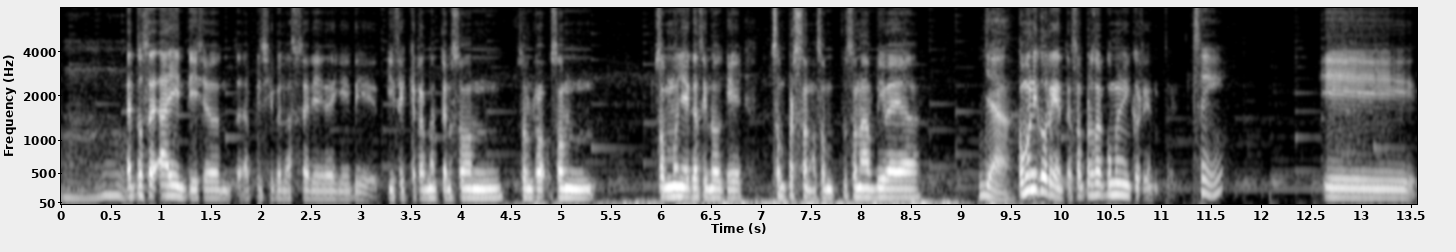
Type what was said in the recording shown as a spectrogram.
Mm. Entonces hay indicios al principio de la serie de que dice que realmente no son son son, son muñecas, sino que son personas, son personas vivas. Ya. Común y corriente, son personas comunes y corrientes. Sí. Y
